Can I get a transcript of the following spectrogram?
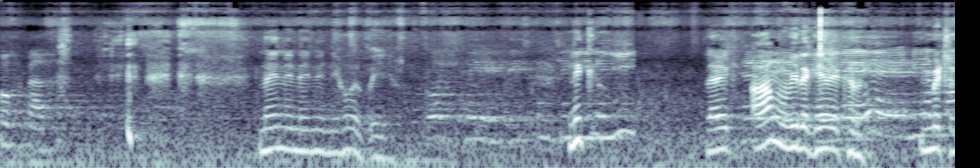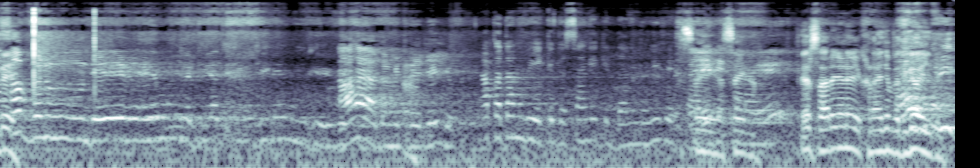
ਕੋਕਰ ਪਾਸ ਨਹੀਂ ਨਹੀਂ ਨਹੀਂ ਨਹੀਂ ਨਹੀਂ, ਹੋਰ ਕੋਈ। ਨਿਕ ਲੈ ਆ ਮੂਵੀ ਲੱਗੇ ਵੇਖਣ ਮਿੱਠੜੇ। ਸਭ ਨੂੰ ਦੇ ਆ ਹੈ ਤਾਂ ਮਿੱਠੜੇ ਜਿਹੀ ਆਪਾਂ ਤੁਹਾਨੂੰ ਵੇਖ ਕੇ ਦੱਸਾਂਗੇ ਕਿੱਦਾਂ ਦੀ ਮੂਵੀ ਫਿਰ ਸਹੀ ਹੈ, ਸਹੀ ਹੈ। ਫਿਰ ਸਾਰੇ ਜਣੇ ਵੇਖਣਾ ਜੇ ਵਧੀਆ ਹੋਈ ਤੇ।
